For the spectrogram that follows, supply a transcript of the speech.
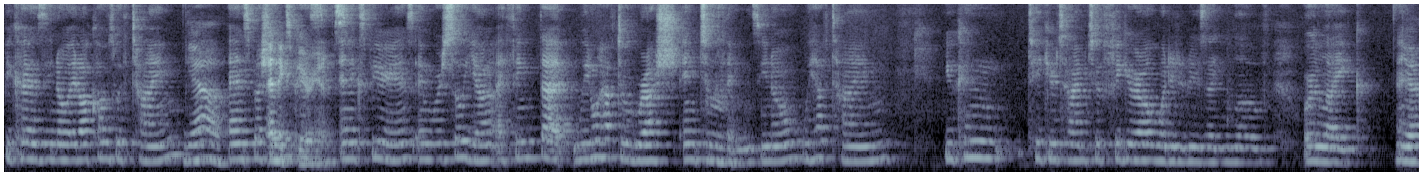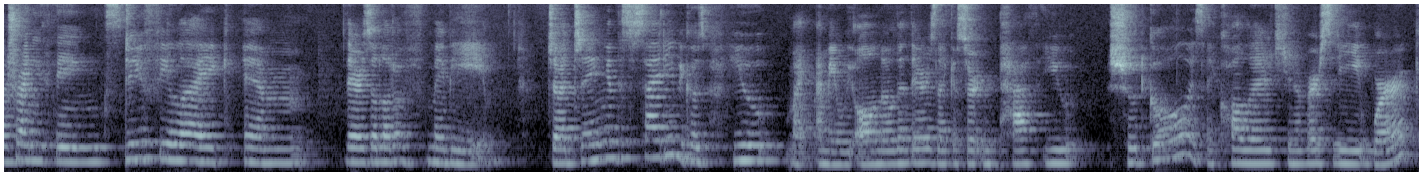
because you know it all comes with time. Yeah. And especially and experience. and experience and we're so young. I think that we don't have to rush into mm. things you know? We have time. You can take your time to figure out what it is that you love or like and yeah. try new things. Do you feel like um, there's a lot of maybe judging in the society because you like I mean we all know that there's like a certain path you should go. It's like college, university, work.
